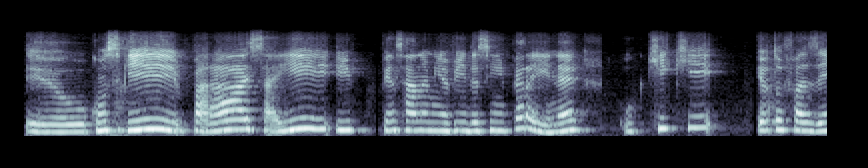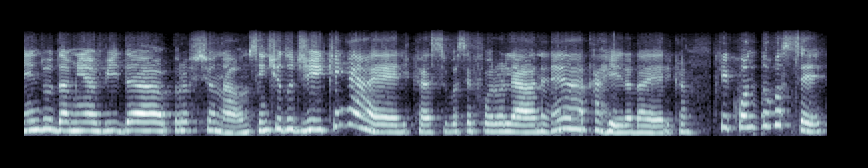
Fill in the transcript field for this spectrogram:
eu consegui parar e sair e pensar na minha vida assim, peraí, né? O que que eu estou fazendo da minha vida profissional? No sentido de quem é a Érica, se você for olhar né, a carreira da Érica. Porque quando você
